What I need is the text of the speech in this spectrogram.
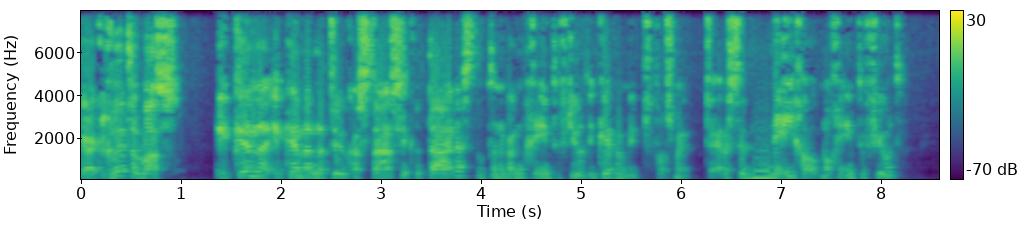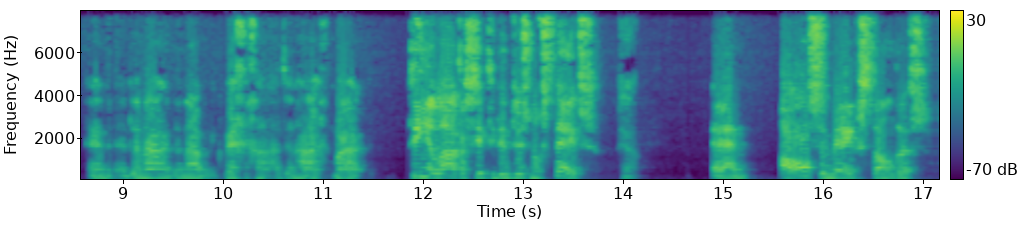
Kijk, Rutte was. Ik ken, ik ken hem natuurlijk als staatssecretaris. Toen heb ik hem geïnterviewd. Ik heb hem in, volgens mij 2009 ook nog geïnterviewd. En, en daarna, daarna ben ik weggegaan uit Den Haag. Maar tien jaar later zit hij er dus nog steeds. Ja. En al zijn medestanders,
